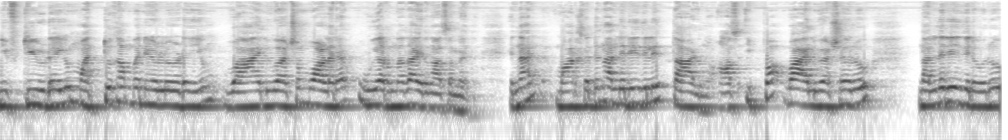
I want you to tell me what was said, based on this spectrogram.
നിഫ്റ്റിയുടെയും മറ്റു കമ്പനികളുടെയും വാല്യുവേഷൻ വളരെ ഉയർന്നതായിരുന്നു ആ സമയത്ത്. എന്നാൽ മാർക്കറ്റ് നല്ല രീതിയിൽ താഴ്ന്നു. ആ വാല്യുവേഷൻ ഒരു നല്ല രീതിയിൽ ഒരു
